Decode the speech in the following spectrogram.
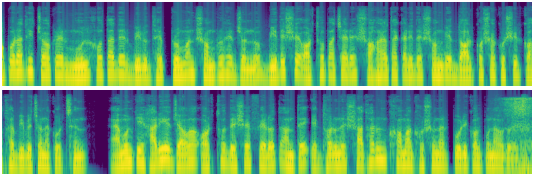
অপরাধী চক্রের মূল হোতাদের বিরুদ্ধে প্রমাণ সংগ্রহের জন্য বিদেশে অর্থ পাচারে সহায়তাকারীদের সঙ্গে দর কষাকষির কথা বিবেচনা করছেন এমনকি হারিয়ে যাওয়া অর্থ দেশে ফেরত আনতে এক ধরনের সাধারণ ক্ষমা ঘোষণার পরিকল্পনাও রয়েছে।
